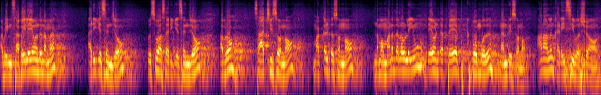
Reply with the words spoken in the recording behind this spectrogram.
அப்படின்னு சபையிலேயே வந்து நம்ம அறிக்கை செஞ்சோம் விசுவாச அறிக்கை செஞ்சோம் அப்புறம் சாட்சி சொன்னோம் மக்கள்கிட்ட சொன்னோம் நம்ம மனதளவுலையும் தேவன்கிட்ட ப்ரேயருக்கு போகும்போது நன்றி சொன்னோம். ஆனாலும் கடைசி வருஷம்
